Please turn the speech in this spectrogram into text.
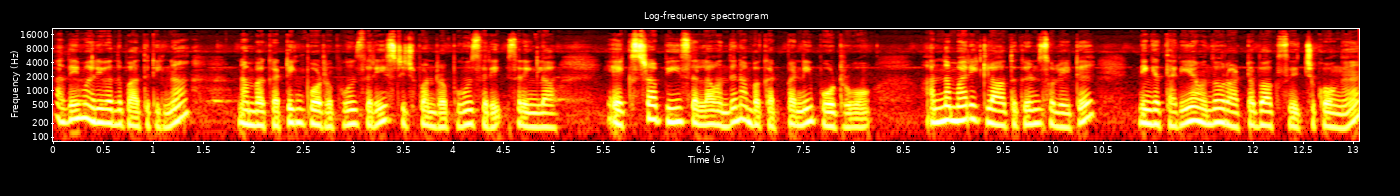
அதே மாதிரி வந்து பார்த்துட்டிங்கன்னா நம்ம கட்டிங் போடுறப்பவும் சரி ஸ்டிச் பண்ணுறப்பவும் சரி சரிங்களா? எக்ஸ்ட்ரா பீஸ் எல்லாம் வந்து நம்ம கட் பண்ணி போட்டுருவோம். அந்த மாதிரி கிளாத்துக்குன்னு சொல்லிட்டு நீங்கள் தனியாக வந்து ஒரு அட்டை பாக்ஸ் வச்சுக்கோங்க.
